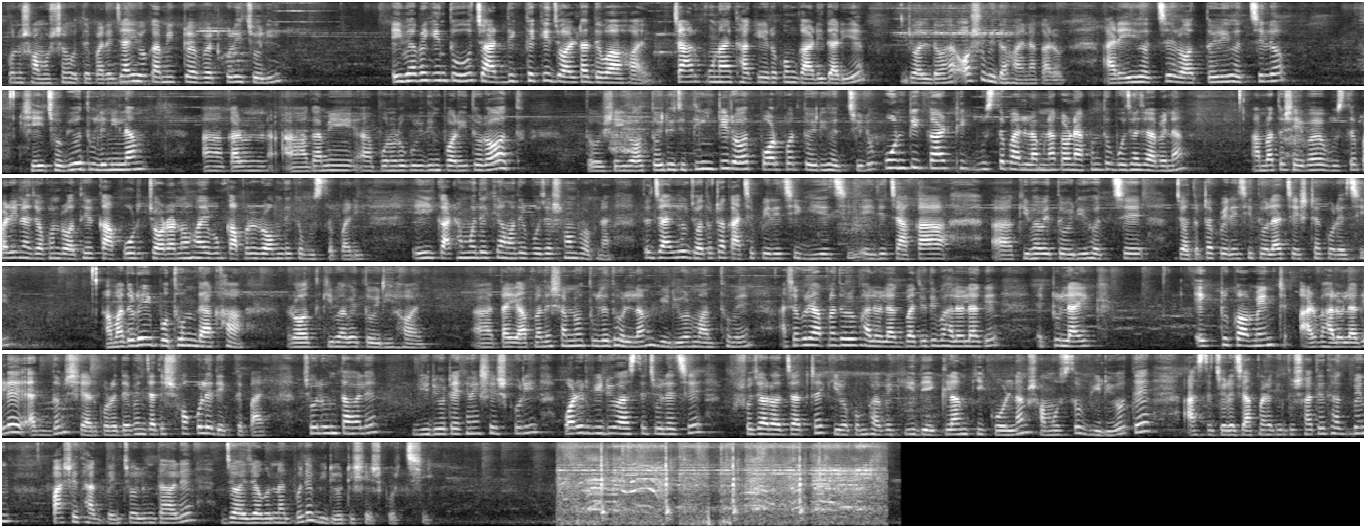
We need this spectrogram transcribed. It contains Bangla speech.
কোনো সমস্যা হতে পারে। যাই হোক, আমি একটু অ্যাভয়েড করেই চলি। এইভাবে কিন্তু চারদিক থেকে জলটা দেওয়া হয়। চার কোনায় থাকে এরকম গাড়ি দাঁড়িয়ে। জল দেওয়া হয়, অসুবিধা হয় না কারণ আর এই হচ্ছে, রথ তৈরি হচ্ছিল। সেই ছবিও তুলে নিলাম। কারণ আগামী পনেরো কুড়ি দিন পরেই তো রথ। তো সেই রথ তৈরি হচ্ছে, তিনটি রথ পরপর তৈরি হচ্ছিল। কোনটি কার ঠিক বুঝতে পারলাম না, কারণ এখন তো বোঝা যাবে না। আমরা তো সেইভাবে বুঝতে পারি না, যখন রথের কাপড় চড়ানো হয় এবং কাপড়ের রং দেখে বুঝতে পারি। এই কাঠামো দেখে আমাদের বোঝা সম্ভব না তো যাই হোক, যতটা কাছে পেরেছি, গিয়েছি। এই যে চাকা কীভাবে তৈরি হচ্ছে যতটা পেরেছি তোলার চেষ্টা করেছি। আমাদের এই প্রথম দেখা রথ কীভাবে তৈরি হয় তাই আপনাদের সামনেও তুলে ধরলাম ভিডিওর মাধ্যমে। আশা করি আপনাদেরও ভালো লাগবে। যদি ভালো লাগে, একটু লাইক একটু কমেন্ট আর ভালো লাগলে একদম শেয়ার করে দেবেন যাতে সকলে দেখতে পায়। চলুন তাহলে ভিডিওটা এখানে শেষ করি। পরের ভিডিও আসতে চলেছে সোজা রথযাত্রায় কীরকমভাবে কি দেখলাম, কি করলাম, সমস্ত ভিডিওতে আসতে চলেছে। আপনারা কিন্তু সাথে থাকবেন, পাশে থাকবেন। চলুন তাহলে জয় জগন্নাথ বলে ভিডিওটি শেষ করছি।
